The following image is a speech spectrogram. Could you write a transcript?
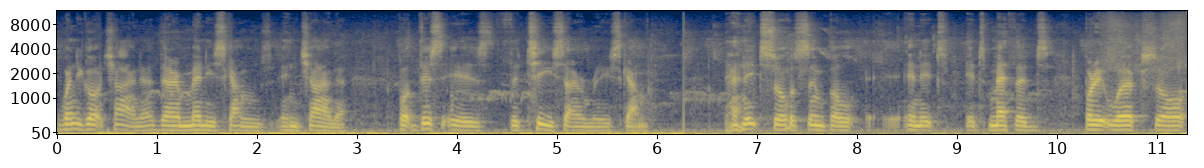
when you go to China, there are many scams in China, but this is the tea ceremony scam, and it's so simple in its its methods, but it works so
